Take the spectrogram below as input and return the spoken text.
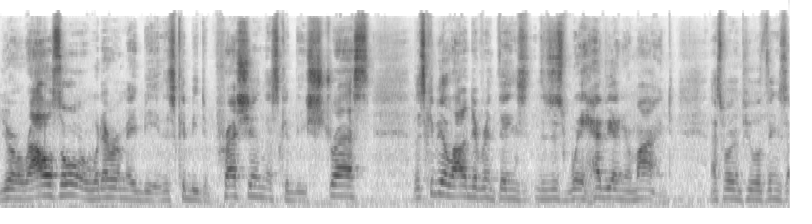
your arousal or whatever it may be. This could be depression. This could be stress. This could be a lot of different things that just weigh heavy on your mind. That's why when people things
